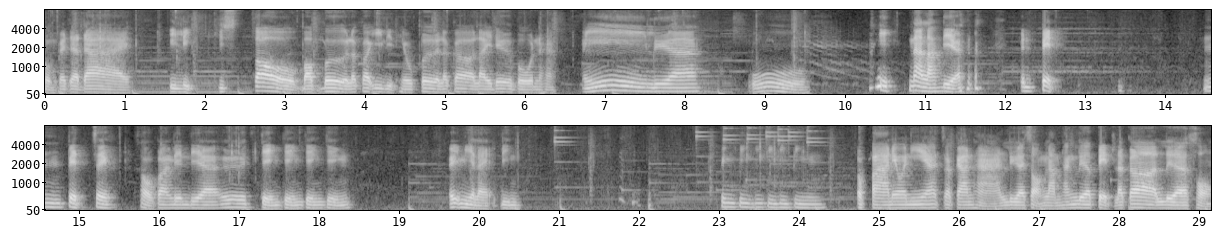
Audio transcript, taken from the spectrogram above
ผมก็จะได้ e l i t Crystal Bobber แล้วก็ Elite Helper แล้วก็ Rider Bone นะฮะนี่เรือ โอ้นี่น่ารักเดียวเป็นเป็ด อืม เป็ดใส่เขากวางเรนเดียเออเจ๋งเจ๋งเจ๋งเจ๋งเอ้ยมีอะไรดิงปิงปิงปิงปิงปิงปิงตกปลาในวันนี้จากการหาเรือสองลำทั้งเรือเป็ด แล้วก็เรือของ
